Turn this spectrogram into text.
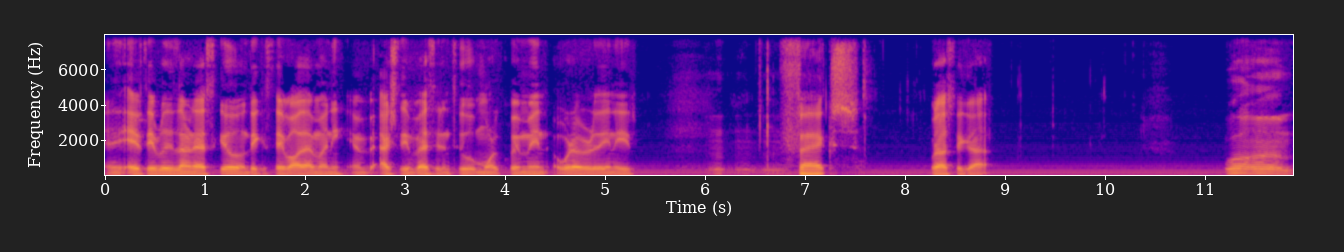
And if they really learn that skill, they can save all that money and actually invest it into more equipment or whatever they need. Facts. What else they got? Well, um,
